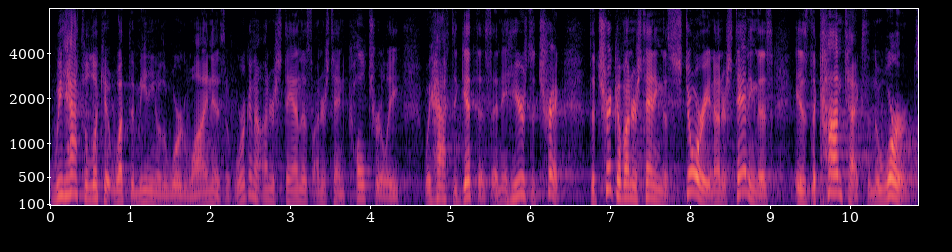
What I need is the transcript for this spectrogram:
we have to look at what the meaning of the word wine is. If we're going to understand this, understand culturally, we have to get this. And here's the trick: the trick of understanding the story and understanding this is the context and the words.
